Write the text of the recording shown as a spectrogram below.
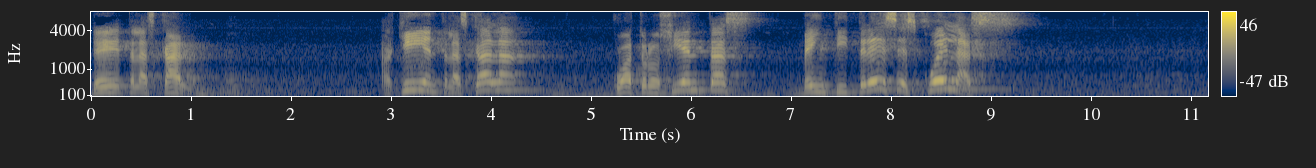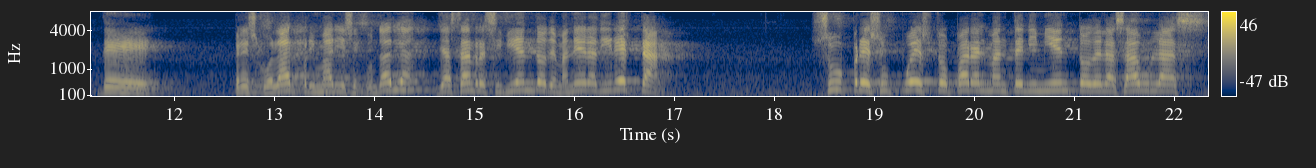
de Tlaxcala. Aquí en Tlaxcala, 423 escuelas de preescolar, primaria y secundaria ya están recibiendo de manera directa su presupuesto para el mantenimiento de las aulas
